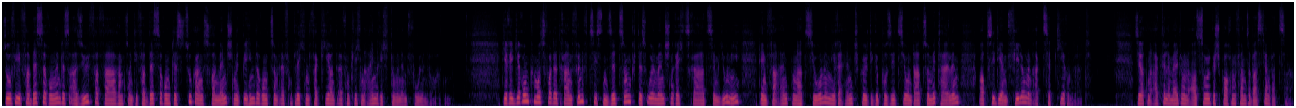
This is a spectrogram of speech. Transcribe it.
sowie Verbesserungen des Asylverfahrens und die Verbesserung des Zugangs von Menschen mit Behinderung zum öffentlichen Verkehr und öffentlichen Einrichtungen empfohlen worden. Die Regierung muss vor der 53. Sitzung des UN-Menschenrechtsrats im Juni den Vereinten Nationen ihre endgültige Position dazu mitteilen, ob sie die Empfehlungen akzeptieren wird. Sie hatten aktuelle Meldungen aus Seoul gesprochen von Sebastian Ratzer.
